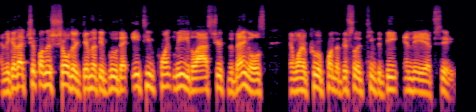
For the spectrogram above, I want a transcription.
And they got that chip on their shoulder, given that they blew that 18 point lead last year to the Bengals and want to prove a point that they're still a team to beat in the AFC.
